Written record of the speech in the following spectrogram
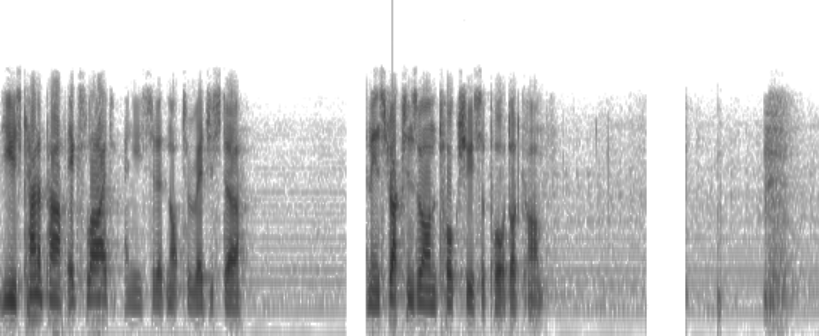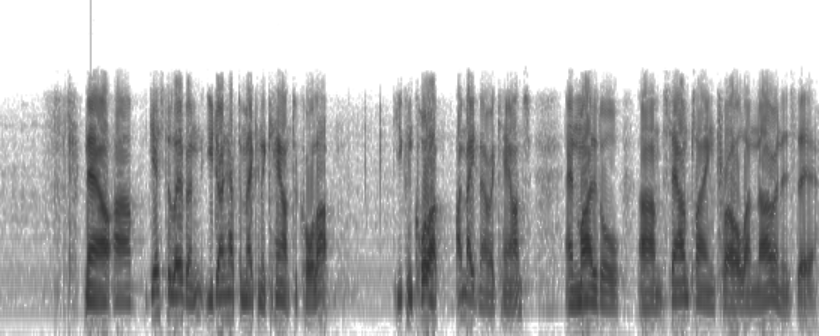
use Counterpath X Lite and you set it not to register. And the instructions are on TalkShoeSupport.com. Now, uh, guest 11, you don't have to make an account to call up. You can call up, I made no account, and my little um, sound playing troll unknown is there,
